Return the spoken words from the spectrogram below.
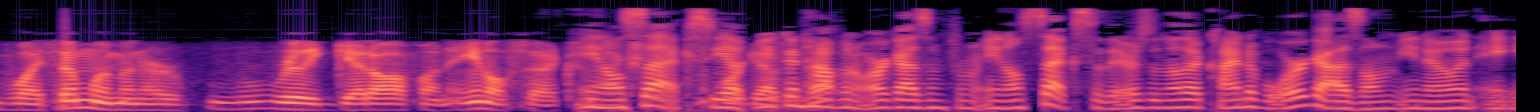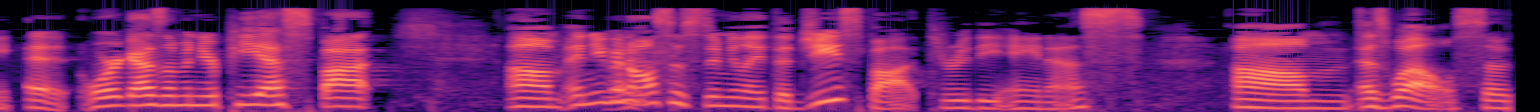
why some women are really get off on anal sex? Anal sex. Yep. You can have an orgasm from anal sex. So there's another kind of orgasm, you know, an, a, an orgasm in your PS spot. Um, and you can Nice. also stimulate the G spot through the anus. Um, as well. So,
